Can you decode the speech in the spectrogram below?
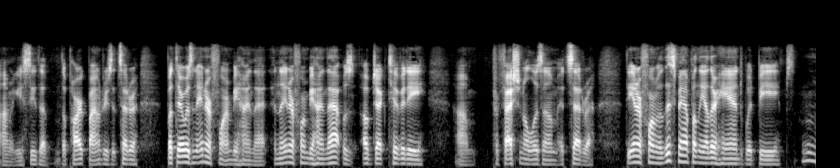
Um, you see the the park boundaries, etc. But there was an inner form behind that, and the inner form behind that was objectivity, um, professionalism, etc. The inner form of this map, on the other hand, would be, hmm,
